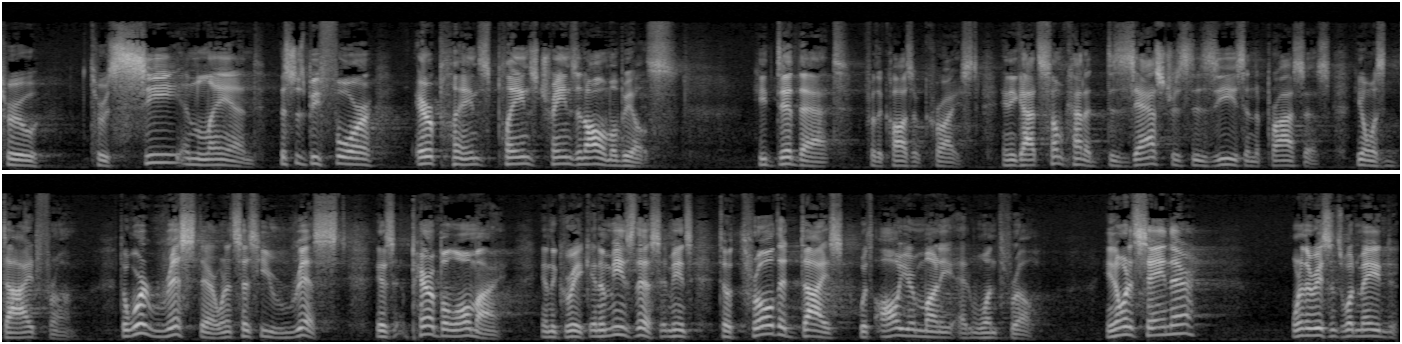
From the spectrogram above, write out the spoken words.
through, through sea and land. This was before airplanes, planes, trains, and automobiles. He did that for the cause of Christ. And he got some kind of disastrous disease in the process. He almost died from. The word risk there, when it says he risked, is parabolomai in the Greek. And it means this it means to throw the dice with all your money at one throw. You know what it's saying there? One of the reasons what made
